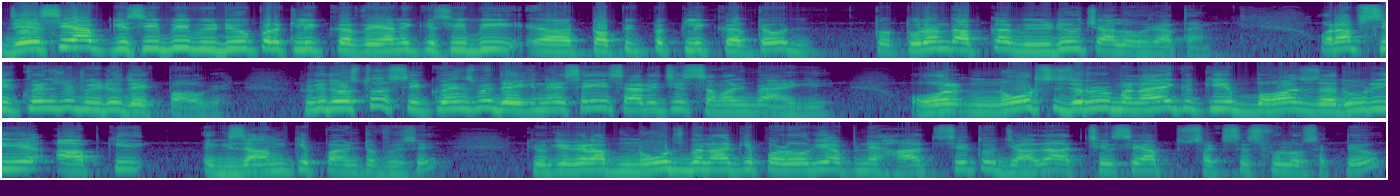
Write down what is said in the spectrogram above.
जैसे आप किसी भी वीडियो पर क्लिक करते हैं, यानी किसी भी टॉपिक पर क्लिक करते हो तो तुरंत आपका वीडियो चालू हो जाता है और आप सीक्वेंस में वीडियो देख पाओगे। क्योंकि दोस्तों सीक्वेंस में देखने से ही सारी चीज़ समझ में आएगी और नोट्स ज़रूर बनाएँ, क्योंकि ये बहुत ज़रूरी है आपकी एग्ज़ाम के पॉइंट ऑफ़ व्यू से। क्योंकि अगर आप नोट्स बना के पढ़ोगे अपने हाथ से तो ज़्यादा अच्छे से आप सक्सेसफुल हो सकते हो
